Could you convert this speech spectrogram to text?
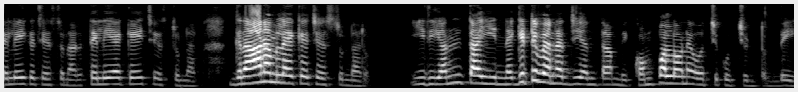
తెలియక చేస్తున్నారు తెలియకే చేస్తున్నారు జ్ఞానం లేకే చేస్తున్నారు. ఇది అంతా ఈ నెగిటివ్ ఎనర్జీ అంతా మీ కొంపల్లోనే వచ్చి కూర్చుంటుంది.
